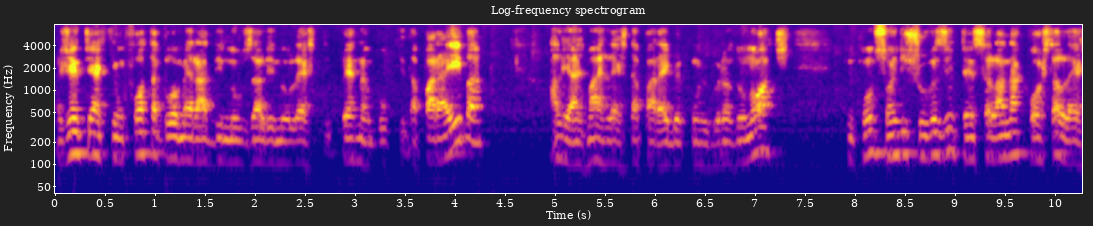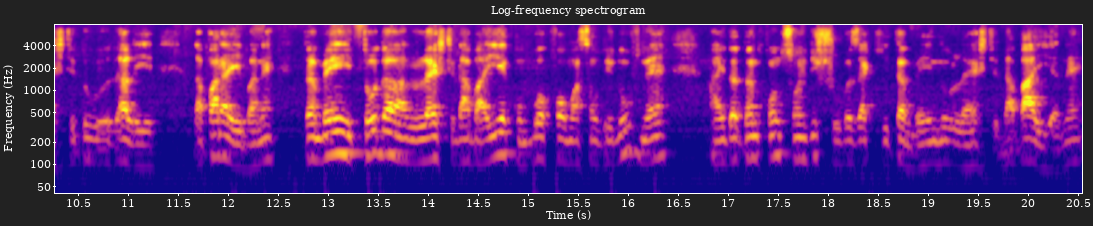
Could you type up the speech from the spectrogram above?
A gente tem aqui um forte aglomerado de nuvens ali no leste de Pernambuco e da Paraíba, aliás, mais leste da Paraíba com o Rio Grande do Norte, com condições de chuvas intensas lá na costa leste do, dali, da Paraíba, né? Também toda leste da Bahia, com boa formação de nuvens, né? Ainda dando condições de chuvas aqui também no leste da Bahia, né?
